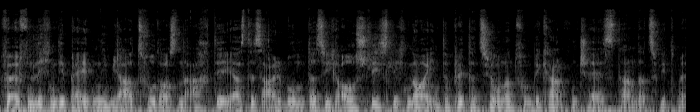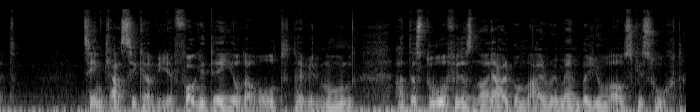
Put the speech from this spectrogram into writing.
veröffentlichen die beiden im Jahr 2008 ihr erstes Album, das sich ausschließlich Neuinterpretationen von bekannten Jazz-Standards widmet. Zehn Klassiker wie Foggy Day oder Old Devil Moon hat das Duo für das neue Album I Remember You ausgesucht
